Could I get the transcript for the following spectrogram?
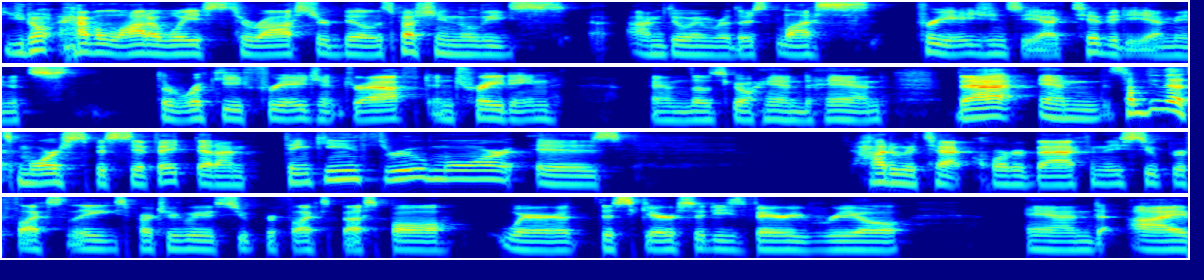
you don't have a lot of ways to roster build especially in the leagues i'm doing where there's less free agency activity. I mean it's the rookie free agent draft and trading and those go hand to hand. That and something that's more specific that i'm thinking through more is how to attack quarterback in these super flex leagues, particularly with super flex best ball, where the scarcity is very real. And I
